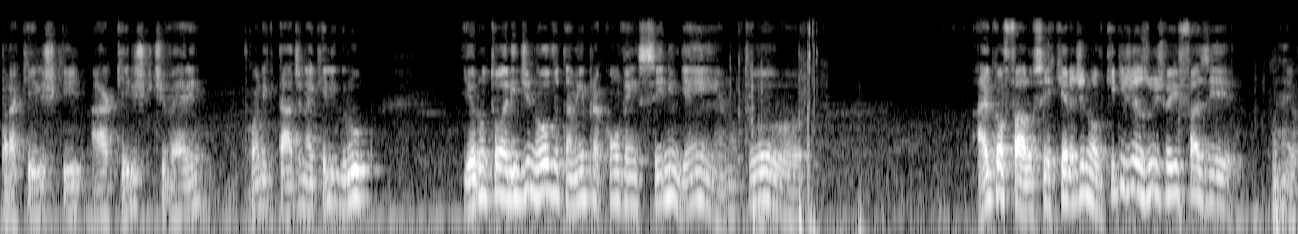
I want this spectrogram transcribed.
para aqueles que aqueles que tiverem conectados naquele grupo. E eu não estou ali de novo também para convencer ninguém. Eu não estou. Aí que eu falo, cerqueira de novo. O que, que Jesus veio fazer? É, eu,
